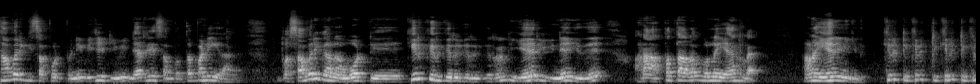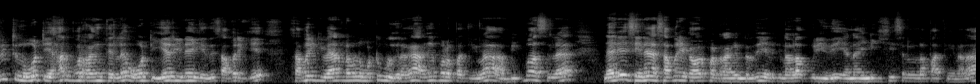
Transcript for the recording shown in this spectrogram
சபரிக்கு சப்போர்ட் பண்ணி விஜய் டிவி நிறைய சம்பவத்தை பண்ணிக்கிறாங்க. இப்போ சபரிக்கான ஓட்டு கிறுக்கு இருக்கு இருக்கு இருக்குன்னு ஏறிக்கினே இருக்குது. ஆனால் அப்பத்தா அளவுக்கு ஒன்றும் ஏறல. ஆனால் ஏறி நிற்குது கிரிட்டு கிரிட்டு கிரிட்டு கிருட்டுன்னு ஓட்டு யார் போடுறாங்கன்னு தெரியல. ஓட்டு ஏறினே இருக்குது சபரிக்கு. சபரிக்கு வேற லெவலில் மட்டும் கொடுக்குறாங்க. அதே போல் பார்த்தீங்கன்னா பிக் பாஸில் நிறைய சீனை சபரியை கவர் பண்ணுறாங்கன்றது எனக்கு நல்லா புரியுது. ஏன்னா இன்றைக்கி சீசன்லாம் பார்த்தீங்கன்னா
